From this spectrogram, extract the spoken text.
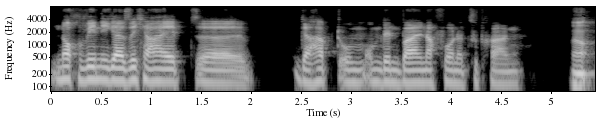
noch weniger Sicherheit äh, gehabt, um, um den Ball nach vorne zu tragen. Ja.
